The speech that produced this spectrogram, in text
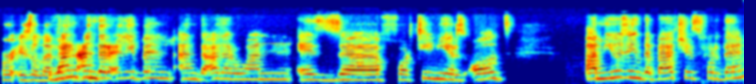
or is 11 one under 11 and the other one is uh, 14 years old. I'm using the batches for them,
